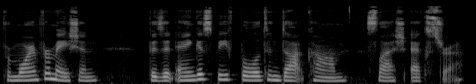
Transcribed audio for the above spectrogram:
For more information, visit angusbeefbulletin.com slash extra.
